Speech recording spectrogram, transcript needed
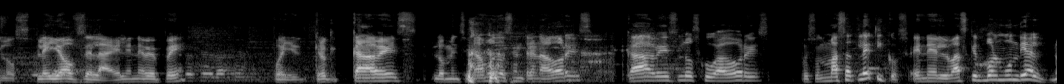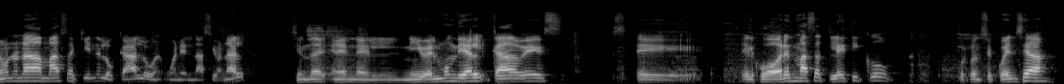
los playoffs de la LNBP, pues creo que cada vez, lo mencionamos los entrenadores, cada vez los jugadores pues son más atléticos en el básquetbol mundial, no, no nada más aquí en el local o, en el nacional, sino en el nivel mundial cada vez eh, el jugador es más atlético, por consecuencia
